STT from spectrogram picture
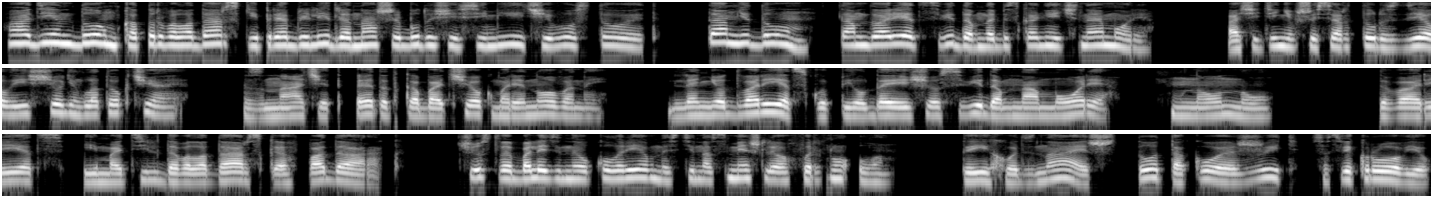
Один дом, который Володарские приобрели для нашей будущей семьи, чего стоит. Там не дом, там дворец с видом на бесконечное море. Ощетинившись, Артур сделал еще один глоток чая. Значит, этот кабачок маринованный. Для нее дворец купил, да еще с видом на море. Ну-ну. Дворец и Матильда Володарская в подарок. Чувствуя болезненный укол ревности, насмешливо фыркнул он. Ты хоть знаешь, что такое жить со свекровью,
